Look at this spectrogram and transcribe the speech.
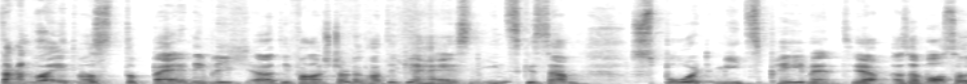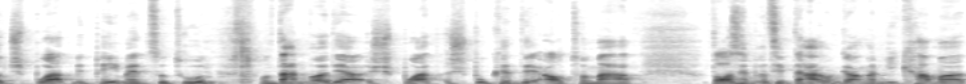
Dann war etwas dabei, nämlich äh, die Veranstaltung hatte geheißen insgesamt Sport meets Payment. Ja? Also was hat Sport mit Payment zu tun? Und dann war der sportspuckende Automat. Da ist im Prinzip darum gegangen, wie kann man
